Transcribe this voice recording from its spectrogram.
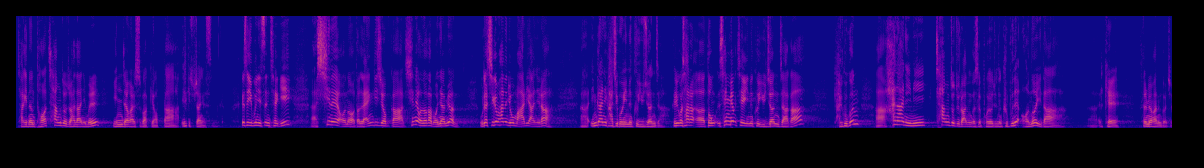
자기는 더 창조주 하나님을 인정할 수밖에 없다 이렇게 주장했습니다. 그래서 이분이 쓴 책이 아, 신의 언어, The Language of God. 신의 언어가 뭐냐면 우리가 지금 하는 요 말이 아니라 아, 인간이 가지고 있는 그 유전자 그리고 살아, 동, 생명체에 있는 그 유전자가 결국은 아, 하나님이 창조주라는 것을 보여주는 그분의 언어이다. 아, 이렇게 설명하는 거죠.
